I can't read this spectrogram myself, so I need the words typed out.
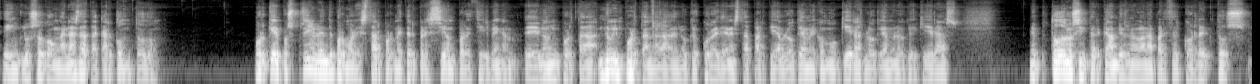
e incluso con ganas de atacar con todo. ¿Por qué? Pues simplemente por molestar, por meter presión, por decir, venga, eh, no, me importa, no me importa nada de lo que ocurra ya en esta partida, bloqueame como quieras, bloqueame lo que quieras. todos los intercambios me van a parecer correctos.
